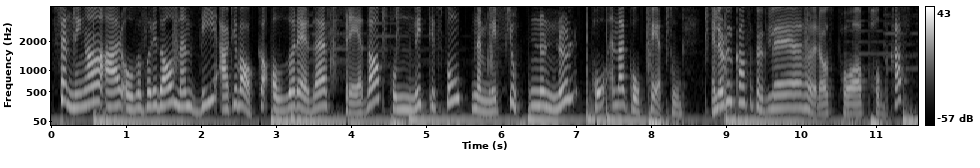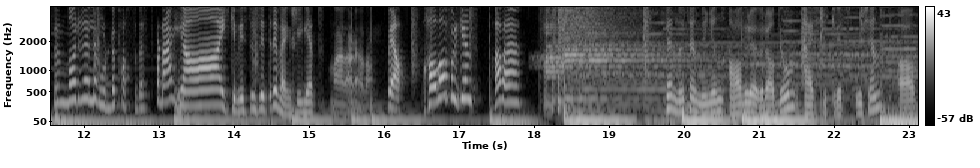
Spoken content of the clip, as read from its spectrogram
Sendinga er over for i dag, men vi er tilbake allerede fredag på nytt tidspunkt, nemlig 14.00 på NRK P2. Eller du kan selvfølgelig høre oss på podkast når eller hvor det passer best for deg. Ja, ikke hvis du sitter i fengsel, gitt. Nei, det er det, da. Ja. Ha det, folkens! Ha det! Denne sendingen av Røverradioen er sikkerhetsgodkjent av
